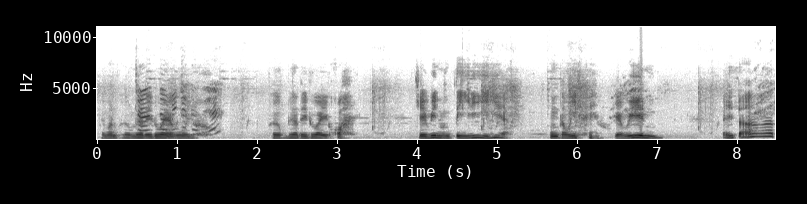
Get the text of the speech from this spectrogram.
ให้มันเพิ่มเลือดได้ด้วยเว้ยเพิ่มเลือดได้ด้วยควาย เควินมึงตีดิเฮียมึงทำยังไงเควิน ไอ้สัส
